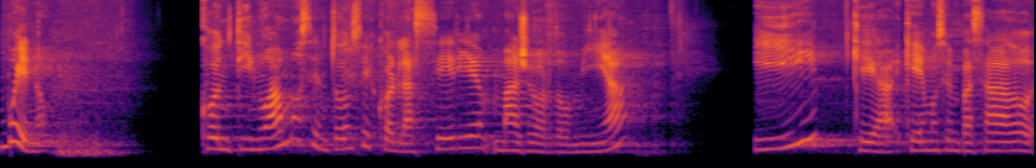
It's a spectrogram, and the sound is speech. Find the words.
Bueno, continuamos entonces con la serie Mayordomía y que, que hemos empezado,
